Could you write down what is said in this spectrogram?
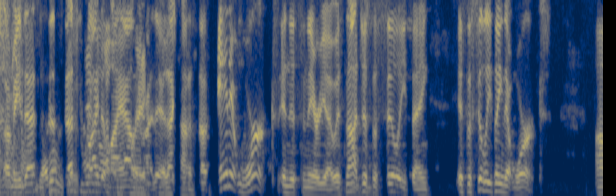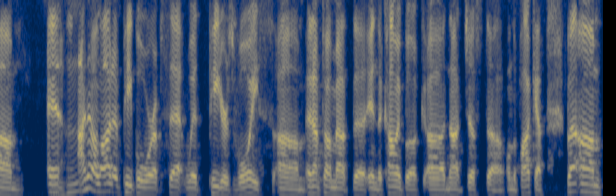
I mean, that, That that's good. right up my alley right there. That kind of stuff, and it works in this scenario. It's not just a silly thing; it's a silly thing that works. Um, and Mhm. I know a lot of people were upset with Peter's voice, um, and I'm talking about the in the comic book, uh, not just uh, on the podcast. But um,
